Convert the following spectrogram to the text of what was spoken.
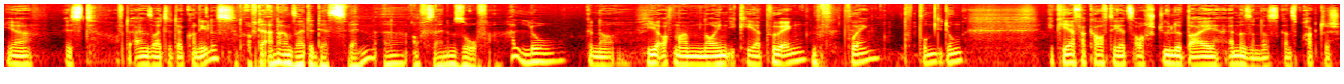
Hier ist auf der einen Seite der Cornelis. Und auf der anderen Seite der Sven äh, auf seinem Sofa. Hallo. Genau, hier auf meinem neuen Ikea Pueng. Pueng? Pumdidung. Ikea verkauft ja jetzt auch Stühle bei Amazon, das ist ganz praktisch.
